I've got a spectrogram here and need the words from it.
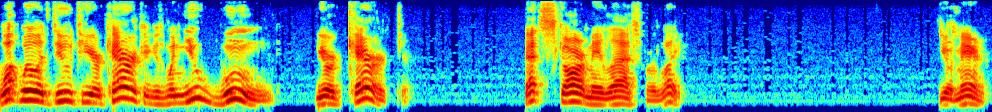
What will it do to your character? Because when you wound your character, that scar may last for life. Your manners.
